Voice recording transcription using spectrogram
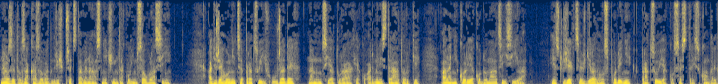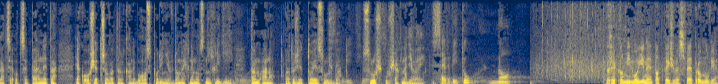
Nelze to zakazovat, když představená s něčím takovým souhlasí. Ať řeholnice pracují v úřadech, na nunciaturách jako administrátorky, ale nikoli jako domácí síla. Jestliže chceš dělat hospodyni, pracuj jako sestry z kongregace otce Perneta, jako ošetřovatelka nebo hospodyně v domech nemocných lidí. Tam ano, protože to je služba. Služku však nedělej. No. Řekl mimo jiné papež ve své promluvě.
